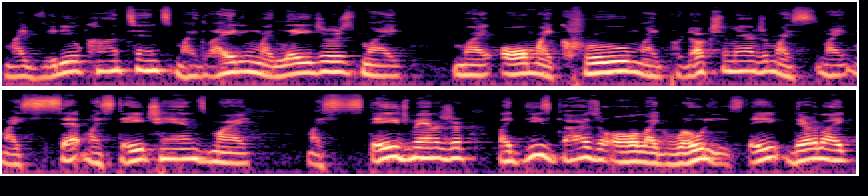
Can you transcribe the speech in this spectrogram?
my video contents, my lighting, my lasers, my my all my crew, my production manager, my my my set, my stage hands, my my stage manager, like these guys are all like roadies. They they're like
